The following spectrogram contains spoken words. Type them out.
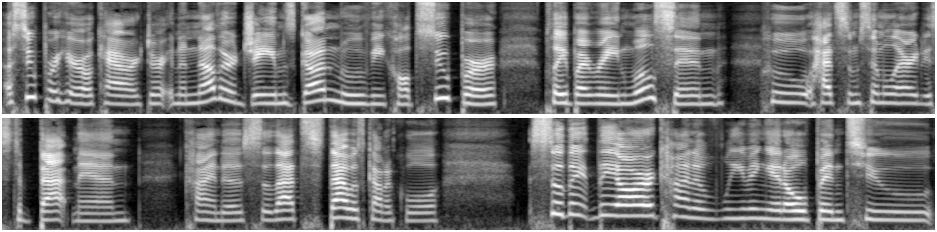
a superhero character in another James Gunn movie called Super, played by Rainn Wilson, who had some similarities to Batman, kind of. So that's that was kind of cool. So they they are kind of leaving it open to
